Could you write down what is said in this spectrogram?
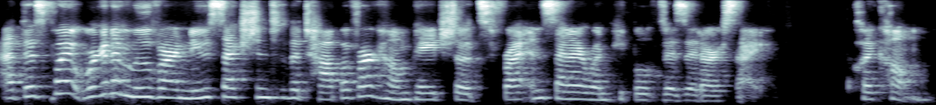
At this point, we're gonna move our new section to the top of our homepage so it's front and center when people visit our site. Click home.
